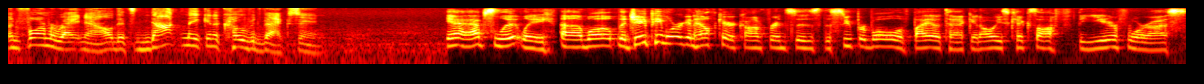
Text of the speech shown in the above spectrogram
and pharma right now that's not making a COVID vaccine? Yeah, absolutely. Uh, well, the JP Morgan Healthcare Conference is the Super Bowl of biotech. It always kicks off the year for us.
